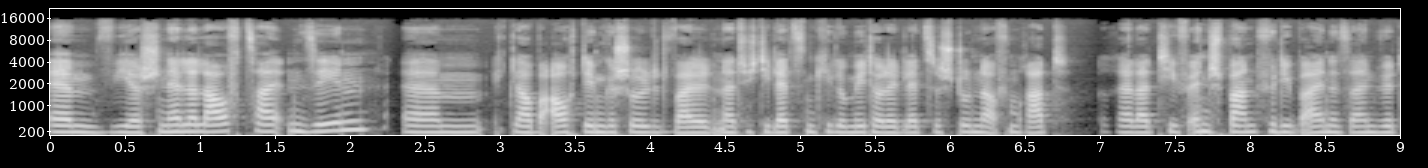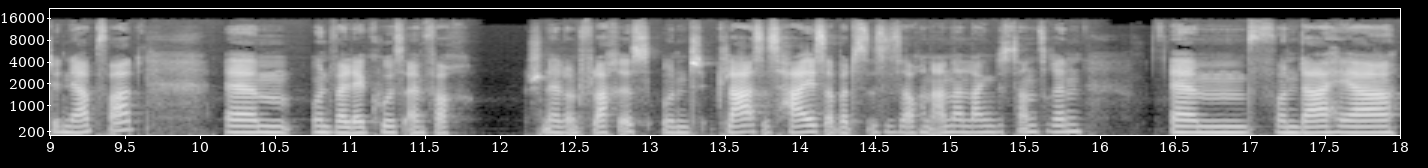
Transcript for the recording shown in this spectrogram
ähm, wir schnelle Laufzeiten sehen. Ähm, ich glaube auch dem geschuldet, weil natürlich die letzten Kilometer oder die letzte Stunde auf dem Rad relativ entspannt für die Beine sein wird in der Abfahrt. Ähm, und weil der Kurs einfach schnell und flach ist. Und klar, es ist heiß, aber das ist es auch in anderen Langdistanzrennen. Ähm, von daher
